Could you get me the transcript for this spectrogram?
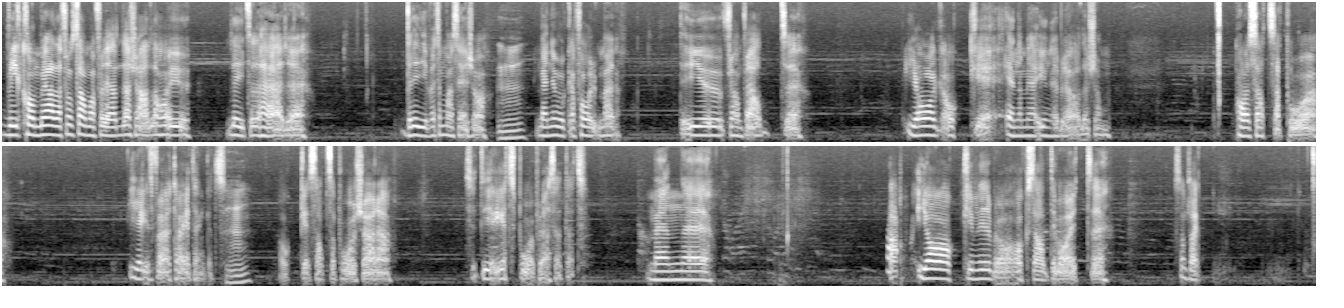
vi kommer ju alla från samma föräldrar så alla har ju lite det här eh, drivet om man säger så. Mm. Men i olika former. Det är ju framförallt eh, jag och eh, en av mina yngre bröder som har satsat på eget företag helt enkelt. Mm. och eh, satsa på att köra sitt eget spår på det här sättet. Men eh, ja, jag och min lillebror har också alltid varit eh, som sagt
